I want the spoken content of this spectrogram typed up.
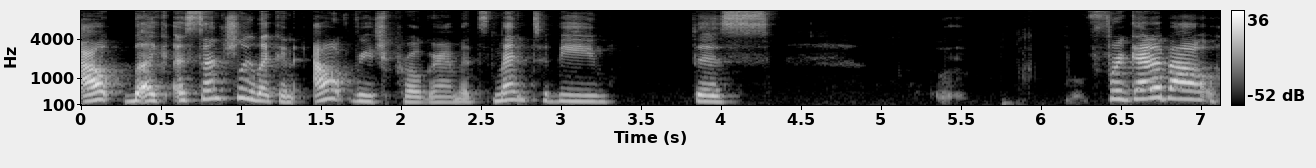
out like essentially like an outreach program, it's meant to be this forget about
